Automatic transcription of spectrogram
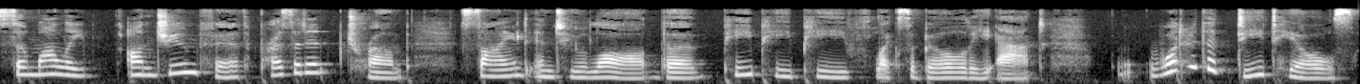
So, Molly, on June 5th, President Trump signed into law the PPP Flexibility Act. What are the details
